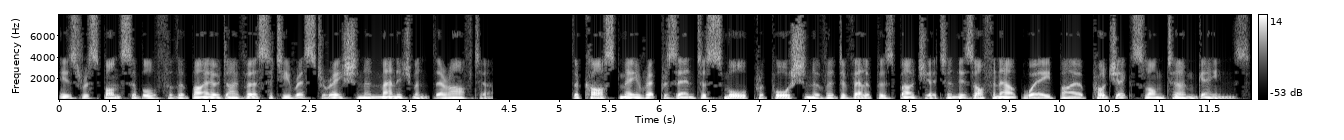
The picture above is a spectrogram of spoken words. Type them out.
is responsible for the biodiversity restoration and management thereafter. The cost may represent a small proportion of a developer's budget and is often outweighed by a project's long-term gains.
